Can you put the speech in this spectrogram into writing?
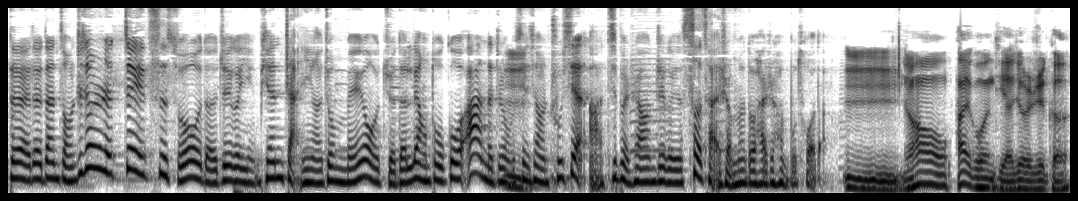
对对，但总之就是这一次所有的这个影片展映啊，就没有觉得亮度过暗的这种现象出现啊，基本上这个色彩什么的都还是很不错的。嗯，然后还有一个问题啊，就是这个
